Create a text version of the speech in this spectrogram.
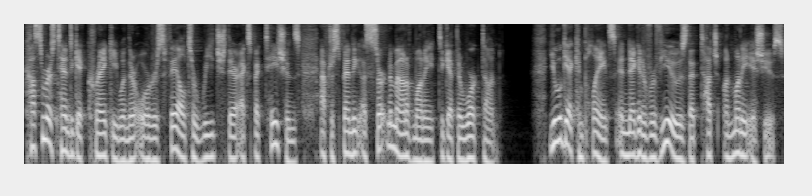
Customers tend to get cranky when their orders fail to reach their expectations after spending a certain amount of money to get their work done. You will get complaints and negative reviews that touch on money issues.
